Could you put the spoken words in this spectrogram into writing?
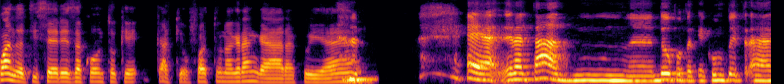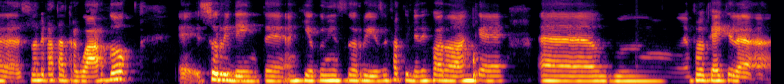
quando ti sei resa conto che, cacchio, ho fatto una gran gara qui, eh? Eh, in realtà mh, dopo, perché comunque tra- sono arrivata al traguardo eh, sorridente, anch'io con il sorriso. Infatti mi ricordo anche eh, Paul che la-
